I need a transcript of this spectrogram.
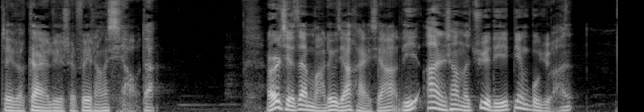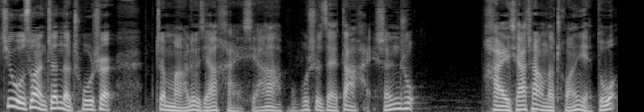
这个概率是非常小的。而且在马六甲海峡，离岸上的距离并不远，就算真的出事这马六甲海峡不是在大海深处，海峡上的船也多，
